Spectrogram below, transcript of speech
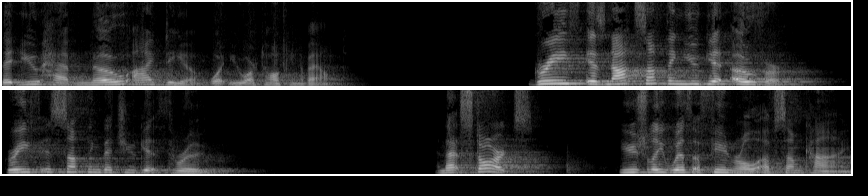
that you have no idea what you are talking about. Grief is not something you get over, grief is something that you get through. And that starts usually with a funeral of some kind.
